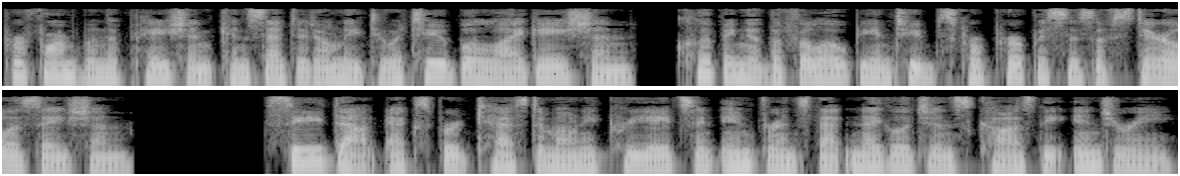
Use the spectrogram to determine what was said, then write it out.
performed when the patient consented only to a tubal ligation, clipping of the fallopian tubes for purposes of sterilization. C. Expert testimony creates an inference that negligence caused the injury,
